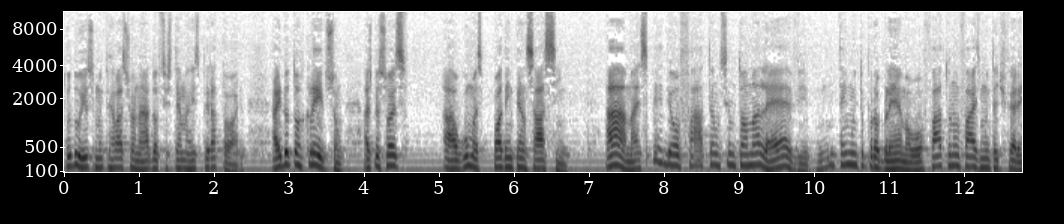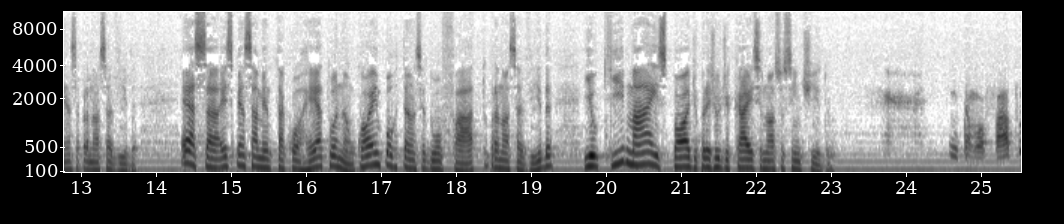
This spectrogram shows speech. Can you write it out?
tudo isso muito relacionado ao sistema respiratório. Aí, doutor Cleidson, as pessoas, algumas podem pensar assim, ah, mas perder o olfato é um sintoma leve, não tem muito problema, o olfato não faz muita diferença para a nossa vida. Essa, esse pensamento está correto ou não? Qual é a importância do olfato para a nossa vida e o que mais pode prejudicar esse nosso sentido? Então, o olfato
